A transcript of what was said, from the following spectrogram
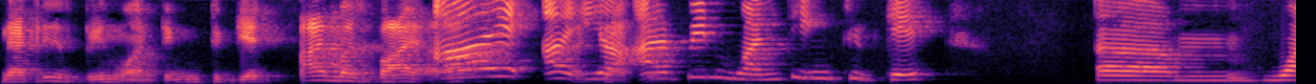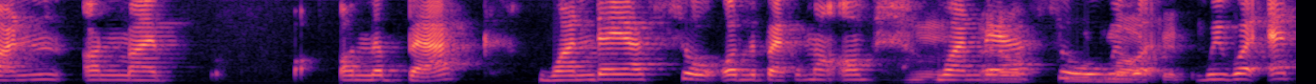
Natalie's been wanting to get. I must buy her. I, yeah, tattoo. I've been wanting to get um one on my on the back. One day I saw on the back of my arm. Hmm, One day I saw we market. were we were at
